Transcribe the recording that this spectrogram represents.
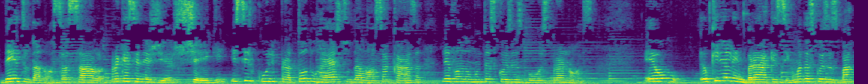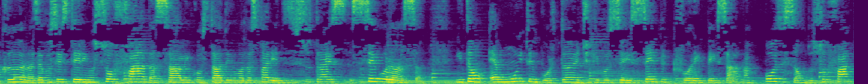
dentro da nossa sala para que essa energia chegue e circule para todo o resto da nossa casa, levando muitas coisas boas para nós. Eu, eu queria lembrar que assim, uma das coisas bacanas é vocês terem o sofá da sala encostado em uma das paredes. Isso traz segurança. Então é muito importante que vocês, sempre que forem pensar na posição do sofá,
